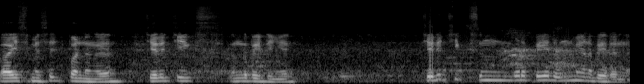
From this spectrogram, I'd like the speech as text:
வாய்ஸ் மெசேஜ் பண்ணுங்க. செரி சீக்ஸ் எங்கே போயிட்டீங்க? செரி சீக்ஸுங்களோட பேர் உண்மையான பேர் என்ன?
